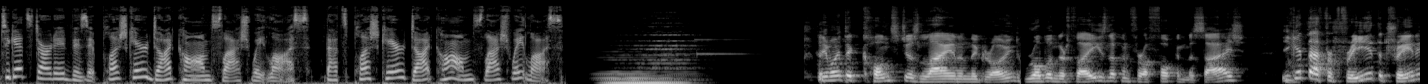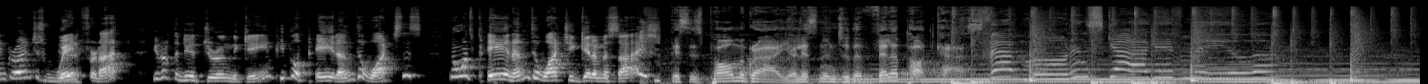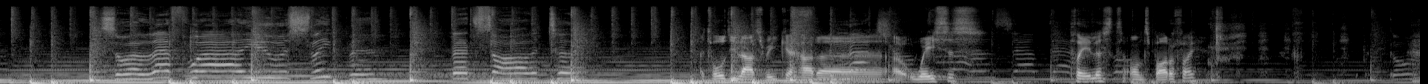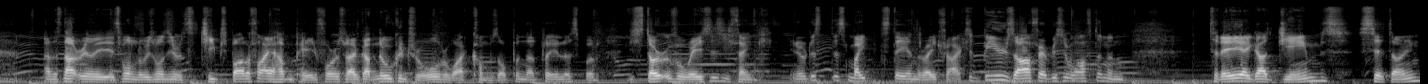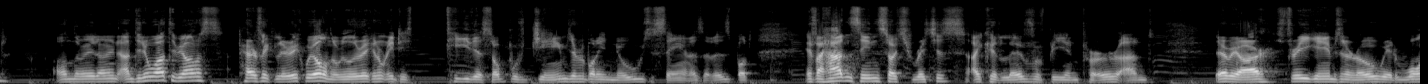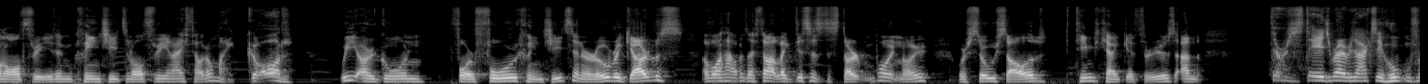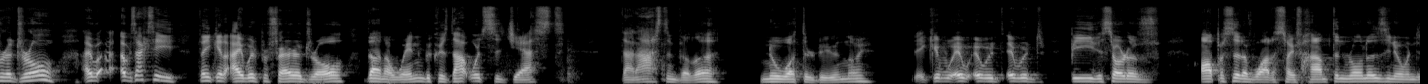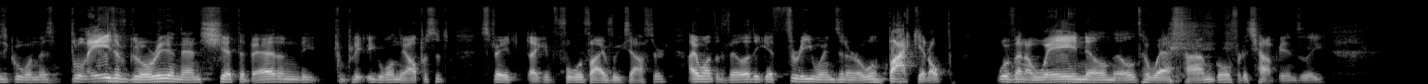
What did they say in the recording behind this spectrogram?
To get started, visit plushcare.com slash weight loss. That's plushcare.com slash weight loss. The amount of cunts just lying on the ground, rubbing their thighs, looking for a fucking massage. You get that for free at the training ground. Just wait Yeah. for that. You don't have to do it during the game. People have paid in to watch this. No one's paying in to watch you get a massage. This is Paul McGrath. You're listening to the Villa Podcast. That So I left while you were sleeping. That's all it took. I told you last week I had a, a Oasis playlist on Spotify. And it's not really, it's one of those ones, you know, it's a cheap Spotify, I haven't paid for it, so I've got no control over what comes up in that playlist. But if you start with Oasis, you think, you know, this this might stay in the right tracks. It veers off every so often, and today I got James sit down on the way down. And do you know what, to be honest, perfect lyric. We all know the lyric, I don't need to tee this up with James, everybody knows the saying as it is, but if I hadn't seen such riches, I could live with being poor. And there we are, three games in a row. We had won all three of them, clean sheets in all three. And I thought, oh my God, we are going for four clean sheets in a row, regardless of what happens. I thought, like, this is the starting point now. We're so solid, teams can't get through us. And there was a stage where I was actually hoping for a draw. I, I was actually thinking I would prefer a draw than a win because that would suggest that Aston Villa know what they're doing now. Like it, it, it would it would be the sort of opposite of what a Southampton run is, you know, when they just go on this blaze of glory and then shit the bed and they completely go on the opposite straight like four or five weeks after. I wanted Villa to get three wins in a row and back it up with an away nil nil to West Ham going for the Champions League.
